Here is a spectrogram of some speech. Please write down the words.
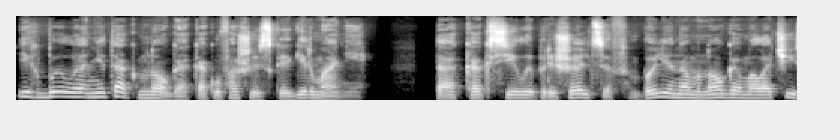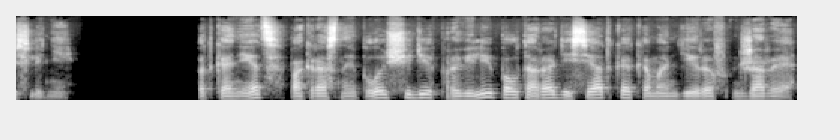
Их было не так много, как у фашистской Германии, так как силы пришельцев были намного малочисленней. Под конец по Красной площади провели полтора десятка командиров Джаре,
